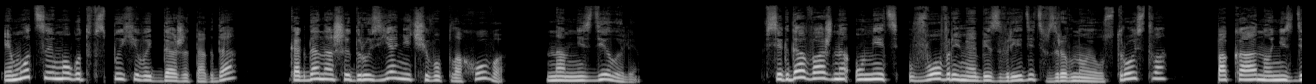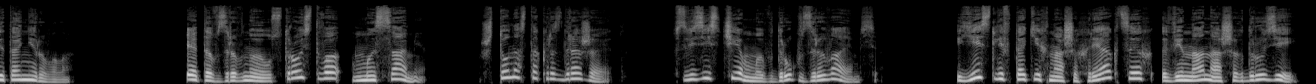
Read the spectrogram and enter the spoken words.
Эмоции могут вспыхивать даже тогда, когда наши друзья ничего плохого нам не сделали. Всегда важно уметь вовремя обезвредить взрывное устройство, пока оно не сдетонировало. Это взрывное устройство — мы сами. Что нас так раздражает? В связи с чем мы вдруг взрываемся? Есть ли в таких наших реакциях вина наших друзей?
